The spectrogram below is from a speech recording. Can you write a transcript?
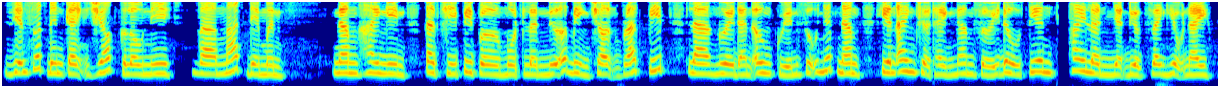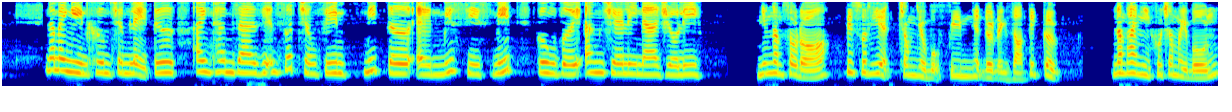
diễn xuất bên cạnh George Clooney và Matt Damon. Năm 2000, tạp chí People một lần nữa bình chọn Brad Pitt là người đàn ông quyến rũ nhất năm, khiến anh trở thành nam giới đầu tiên hai lần nhận được danh hiệu này. Năm 2004, anh tham gia diễn xuất trong phim Mr. and Mrs. Smith cùng với Angelina Jolie. Những năm sau đó, Pitt xuất hiện trong nhiều bộ phim nhận được đánh giá tích cực. Năm 2014,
